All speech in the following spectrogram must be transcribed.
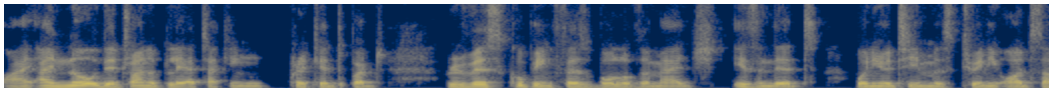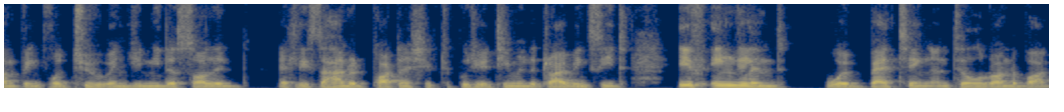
I I know they're trying to play attacking cricket, but reverse scooping first ball of the match, isn't it? When your team is 20 odd something for two and you need a solid at least 100 partnership to put your team in the driving seat. If England were batting until roundabout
